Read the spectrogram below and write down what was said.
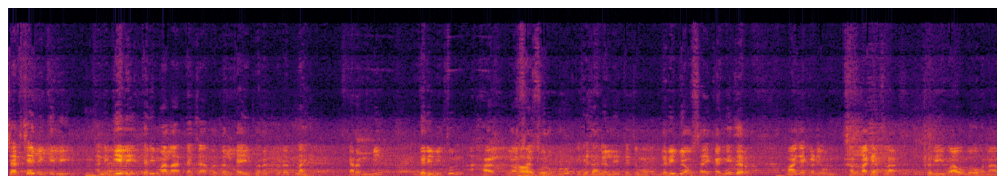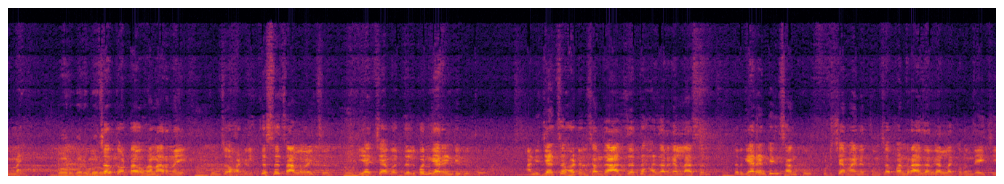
चर्चा बी केली आणि गेले तरी मला त्याच्याबद्दल काही फरक पडत नाही कारण मी गरिबीतून हा व्यवसाय सुरू करून हे झालेलं नाही. त्याच्यामुळे गरीब व्यावसायिकांनी जर माझ्याकडे येऊन सल्ला घेतला तरी वावगं होणार नाही. बरोबर तुमचा तोटा होणार नाही. तुमचं हॉटेल कसं चालवायचं. याच्याबद्दल पण गॅरंटी देतो. आणि ज्याचं हॉटेल समजा आज जर दहा हजार गल्ला असेल तर गॅरंटीने सांगतो पुढच्या महिन्यात तुमचा पंधरा हजार गल्ला करून द्यायची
